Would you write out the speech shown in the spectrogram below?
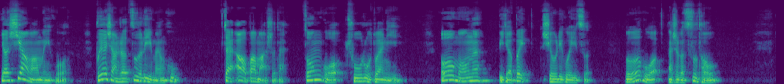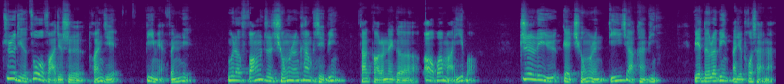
要向往美国，不要想着自立门户。在奥巴马时代，中国初露端倪，欧盟呢比较背，修理过一次，俄国那是个刺头。具体的做法就是团结，避免分裂。为了防止穷人看不起病，他搞了那个奥巴马医保，致力于给穷人低价看病，别得了病那就破产了。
